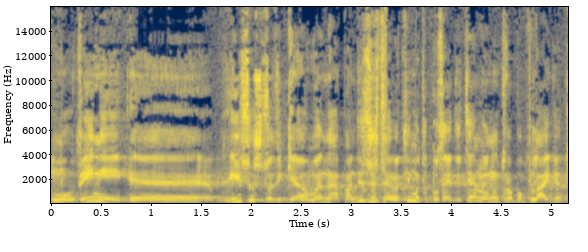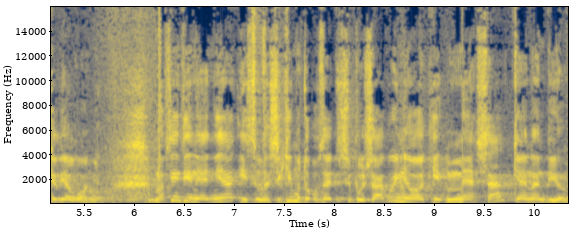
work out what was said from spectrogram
μου, δίνει ε, ίσως το δικαίωμα να απαντήσω στα ερωτήματα που θέτεται με έναν τρόπο πλάγιο και διαγώνιο. Με αυτή την έννοια η βασική μου τοποθέτηση που εισάγω είναι ότι μέσα και εναντίον.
